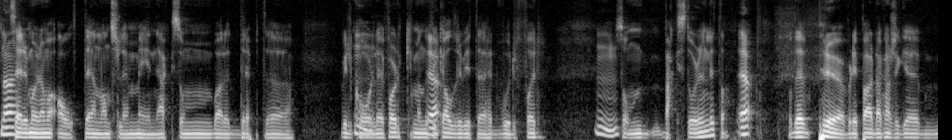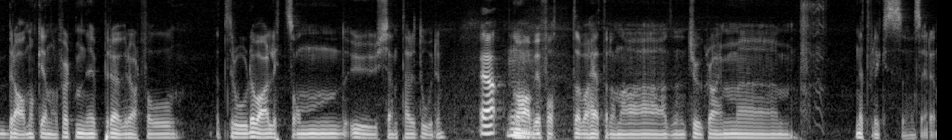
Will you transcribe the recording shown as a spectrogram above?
Nei. Seriemorderen var alltid en eller annen slem maniac som bare drepte vilkårlige folk, men du Ja. fikk aldri vite helt hvorfor. Mm. Sånn backstoryen litt, da. Ja. Og det prøver de på her. Det er kanskje ikke bra nok gjennomført, men de prøver i hvert fall Jeg tror det var litt sånn ukjent territorium. ja. Nå har vi jo fått eh, Hva heter denne denne True Crime eh, Netflix-serien?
